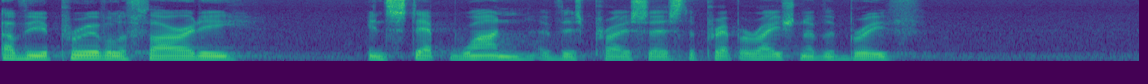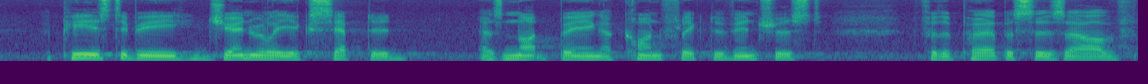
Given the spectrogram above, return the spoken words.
of the approval authority in step one of this process, the preparation of the brief, appears to be generally accepted as not being a conflict of interest for the purposes of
